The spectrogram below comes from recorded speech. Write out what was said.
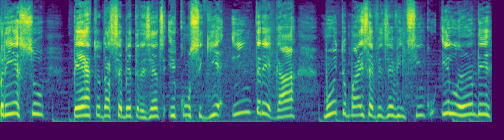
preço perto da CB300 e conseguia entregar muito mais FZ25 e Lander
